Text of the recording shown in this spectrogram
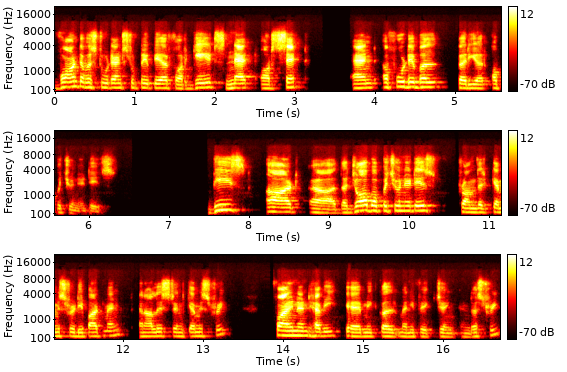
want our students to prepare for GATES, NET, or SET and affordable career opportunities. These are uh, the job opportunities from the chemistry department, analyst in chemistry, fine and heavy chemical manufacturing industry,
